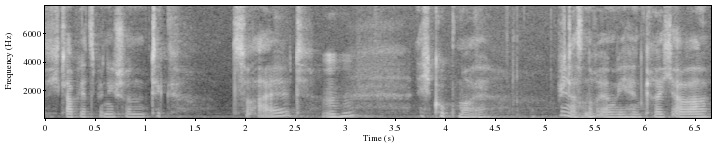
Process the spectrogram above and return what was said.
Ich glaube, jetzt bin ich schon einen Tick zu alt. Ich guck mal, ob ich Ja. das noch irgendwie hinkriege. Aber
